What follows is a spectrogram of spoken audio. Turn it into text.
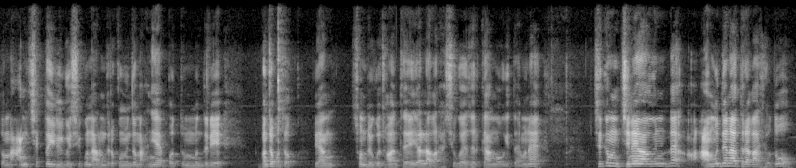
또 많이 책도 읽으시고 나름대로 고민도 많이 해봤던 분들이 번쩍번쩍 그냥 손 들고 저한테 연락을 하시고 해서 이렇게 한 거기 때문에 지금 진행하고 있는데 아무데나 들어가셔도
